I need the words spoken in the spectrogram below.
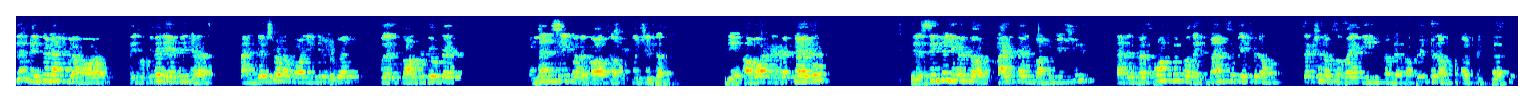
This international award is given every year and bestowed upon individuals who have contributed immensely for the cause of social justice. The award recognizes a single event or lifetime contribution that is responsible for the emancipation of section of society from the oppression of social justice.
